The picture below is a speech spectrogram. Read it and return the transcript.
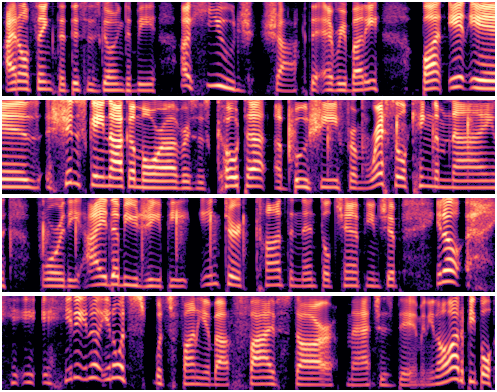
I don't think that this is going to be a huge shock to everybody, but it is Shinsuke Nakamura versus Kota Ibushi from Wrestle Kingdom 9 for the IWGP Intercontinental Championship. You know, you you know, you know what's what's funny about five star matches, Damon? You know, a lot of people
